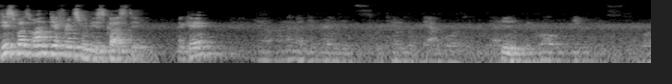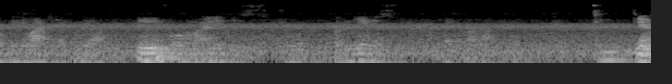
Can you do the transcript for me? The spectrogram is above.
This was one difference we discussed it. Okay? Yeah, another difference is in terms of their goals. Like Mm. we go deep about the reward, like their Mhm. for morality to for the nearness, like Allah. Yeah.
